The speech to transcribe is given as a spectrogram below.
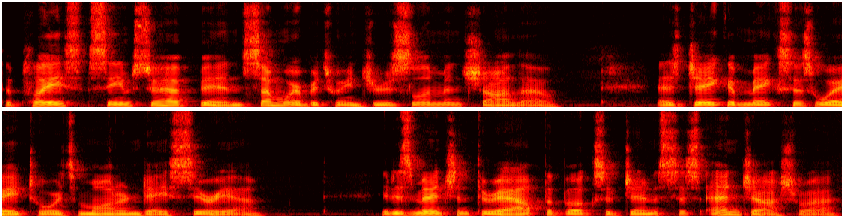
The place seems to have been somewhere between Jerusalem and Shiloh, as Jacob makes his way towards modern day Syria. It is mentioned throughout the books of Genesis and Joshua,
